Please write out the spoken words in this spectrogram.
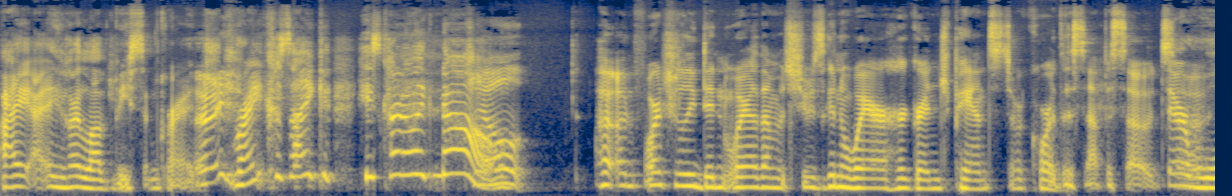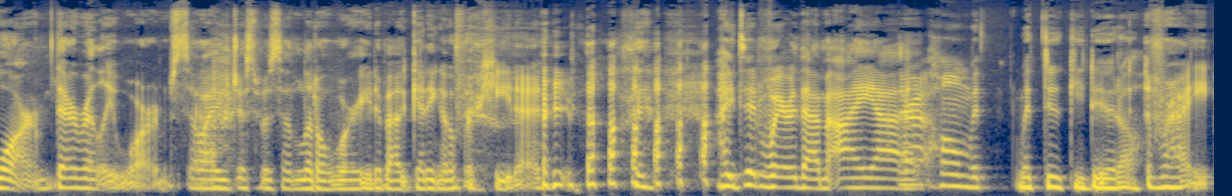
I, I I love me some Grinch, right? Because like he's kind of like no, Jill unfortunately didn't wear them, but she was going to wear her Grinch pants to record this episode. they're warm. They're really warm. So I just was a little worried about getting overheated. I did wear them. I They're uh, at home with with Dookie Doodle. right.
